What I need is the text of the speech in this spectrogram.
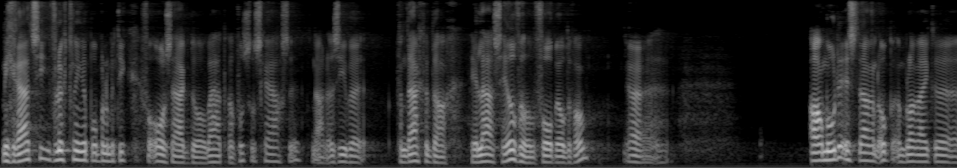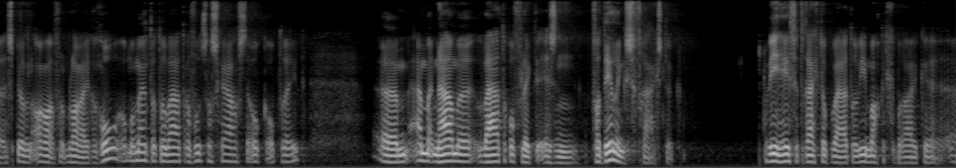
Migratie, vluchtelingenproblematiek, veroorzaakt door water- en voedselschaarste. Nou, daar zien we vandaag de dag helaas heel veel voorbeelden van. armoede is ook een belangrijke, speelt een, een belangrijke rol op het moment dat er water- en voedselschaarste ook optreedt. Um, en met name waterconflicten is een verdelingsvraagstuk. Wie heeft het recht op water, wie mag het gebruiken?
